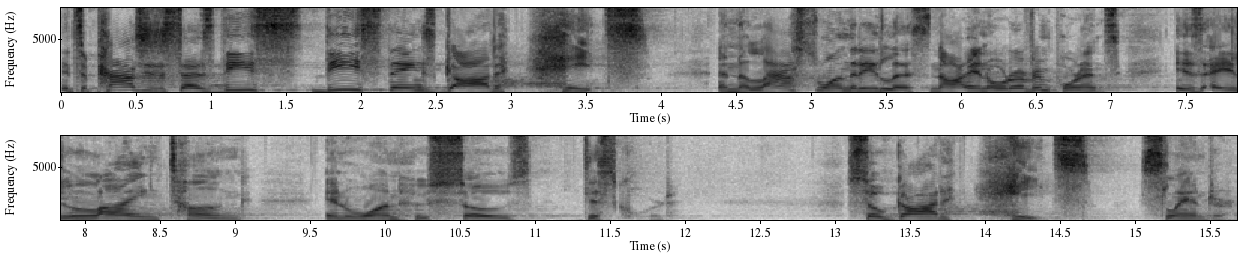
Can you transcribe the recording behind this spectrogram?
it's a passage that says these, these things God hates. And the last one that he lists, not in order of importance, is a lying tongue and one who sows discord. So God hates slander.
